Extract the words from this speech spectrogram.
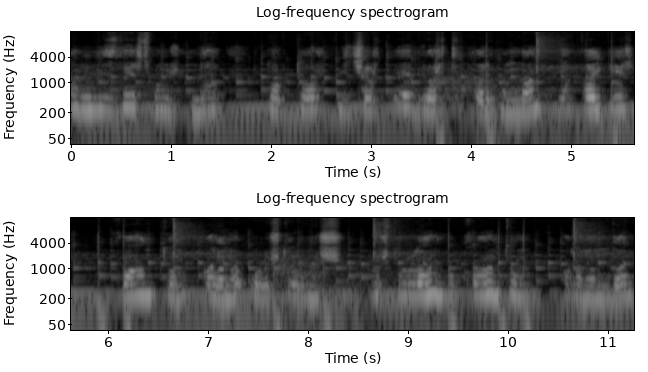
analizler sonucunda Doktor Richard Edward tarafından yapay bir kuantum alanı oluşturulmuş. Oluşturulan bu kuantum alanından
